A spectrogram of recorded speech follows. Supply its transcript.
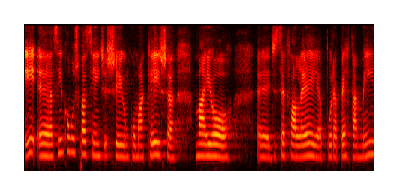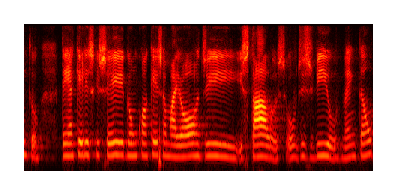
é, assim como os pacientes chegam com uma queixa maior é, de cefaleia por apertamento, tem aqueles que chegam com a queixa maior de estalos ou desvio, né? Então,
